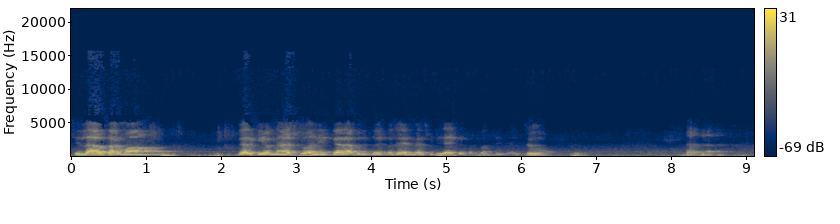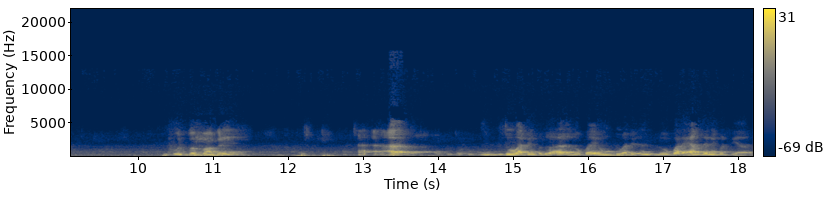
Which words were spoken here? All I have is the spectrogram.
છેલ્લા અવતારમાં જયારે કેવળ ના અટકું હોય ને ત્યારે આ બધું દસ પછી એમને છૂટી જાય એટલે બંધ થઈ જાય. શું? પુષ્પ પાંખડી. ઊંધું વાટી બધું આ લોકોએ ઊંધું વાટ્યું ને લોકોને સમજ નહીં પડતી આવે.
